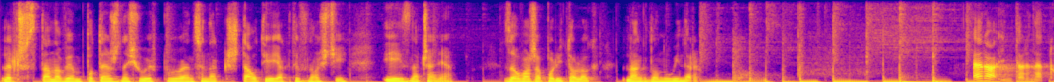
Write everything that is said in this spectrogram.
lecz stanowią potężne siły wpływające na kształt jej aktywności i jej znaczenie, zauważa politolog Langdon Winner. Era internetu.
